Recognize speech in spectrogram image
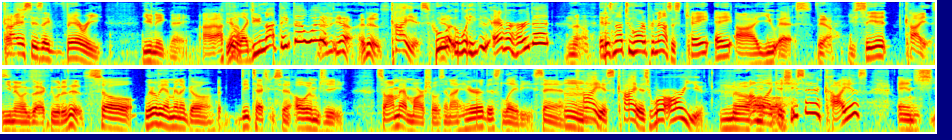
That's- Kaius is a very unique name. I, I feel Yeah. like. Do you not think that way? Yeah, it is. Kaius. Who Yeah. wh- have you ever heard that? No. It is not too hard to pronounce. It's K A I U S. Yeah, You see it, Kaius. you know exactly what it is. So literally a minute ago, D text me saying, "OMG." So I'm at Marshalls and I hear this lady saying, "Kaius, Kaius, where are you?" No. I'm like, "Is she saying Kaius?" And she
